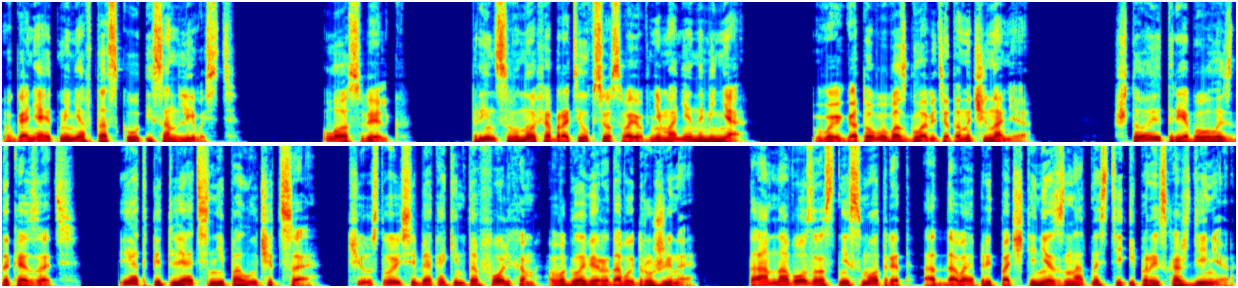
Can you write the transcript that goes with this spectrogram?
вгоняют меня в тоску и сонливость. Лас-Вельк. Принц вновь обратил все свое внимание на меня. Вы готовы возглавить это начинание? Что и требовалось доказать. И отпетлять не получится. Чувствую себя каким-то фольхом во главе родовой дружины. Там на возраст не смотрят, отдавая предпочтение знатности и происхождению.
